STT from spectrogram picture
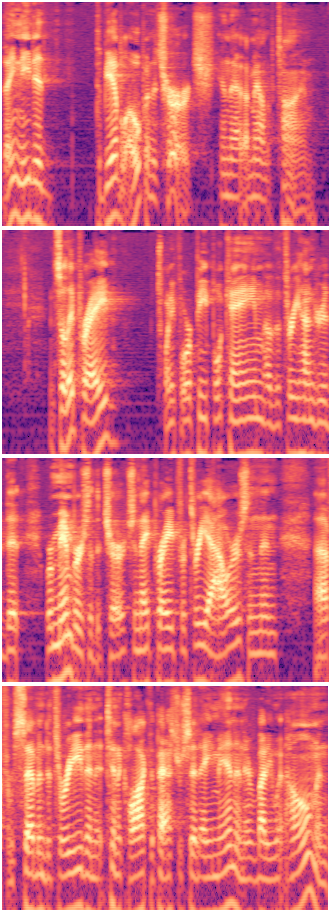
They needed to be able to open the church in that amount of time. And so they prayed. 24 people came of the 300 that were members of the church, and they prayed for three hours. And then uh, from 7 to 3, then at 10 o'clock, the pastor said amen, and everybody went home. And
